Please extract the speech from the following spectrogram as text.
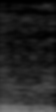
period.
